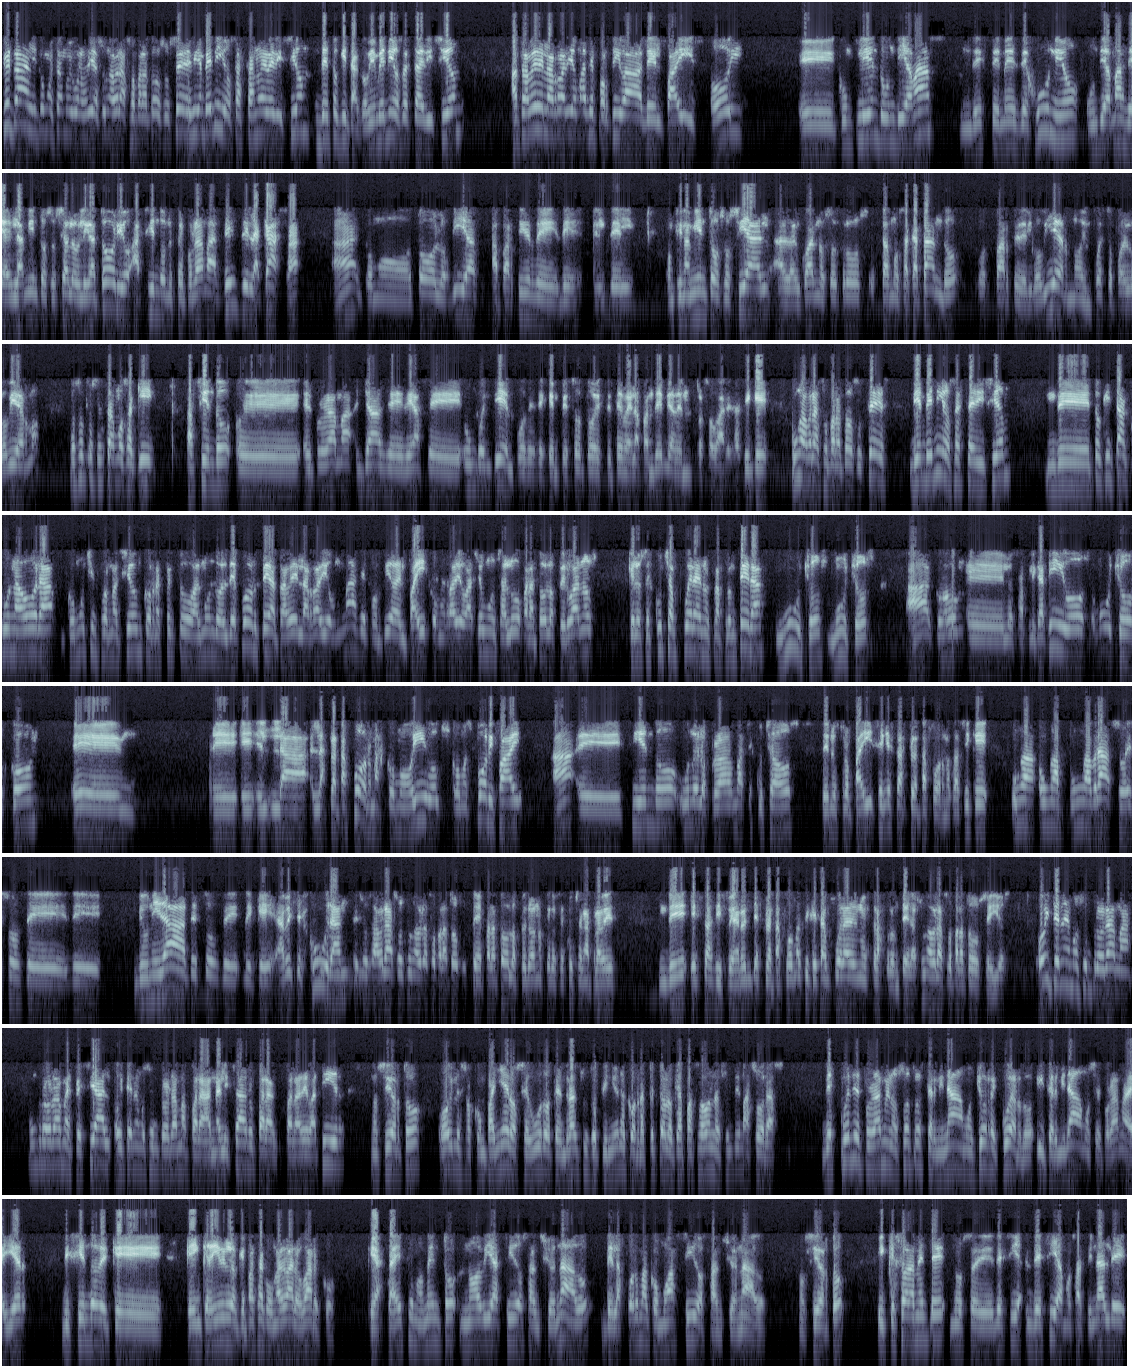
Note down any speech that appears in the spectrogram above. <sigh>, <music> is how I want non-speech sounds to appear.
¿Qué tal? ¿Cómo están? Muy buenos días. Un abrazo para todos ustedes. Bienvenidos a esta nueva edición de Toquitaco. Bienvenidos a esta edición a través de la radio más deportiva del país. Hoy, eh, cumpliendo un día más de este mes de junio, un día más de aislamiento social obligatorio, haciendo nuestro programa desde la casa, ¿ah? como todos los días, a partir de, del confinamiento social al, cual nosotros estamos acatando por parte del gobierno, impuesto por el gobierno. Nosotros estamos aquí haciendo eh, el programa ya desde hace un buen tiempo, desde que empezó todo este tema de la pandemia de nuestros hogares. Así que un abrazo para todos ustedes. Bienvenidos a esta edición de Toquitaco, una hora con mucha información con respecto al mundo del deporte a través de la radio más deportiva del país, como Radio Ovación. Un saludo para todos los peruanos que los escuchan fuera de nuestras fronteras, muchos, muchos, ah, con eh, los aplicativos, muchos con eh, eh, las plataformas como Evox, como Spotify, ah, siendo uno de los programas más escuchados de nuestro país en estas plataformas. Así que una, un abrazo, esos de, de, unidad, esos de, de, que a veces curan, esos abrazos, un abrazo para todos ustedes, para todos los peruanos que nos escuchan a través de estas diferentes plataformas y que están fuera de nuestras fronteras. Un abrazo para todos ellos. Hoy tenemos un programa, un programa especial, hoy tenemos un programa para analizar, para, para debatir, ¿no es cierto? Hoy nuestros compañeros seguro tendrán sus opiniones con respecto a lo que ha pasado en las últimas horas. Después del programa nosotros terminábamos, yo recuerdo, y terminábamos el programa de ayer diciendo de que, que increíble lo que pasa con Álvaro Barco, que hasta ese momento no había sido sancionado de la forma como ha sido sancionado. ¿no es cierto? Y que solamente nos eh, decía, decíamos al final de,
